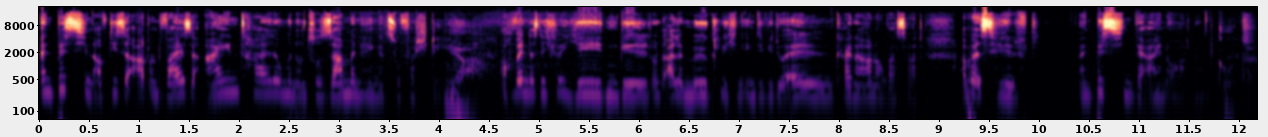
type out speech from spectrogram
ein bisschen auf diese Art und Weise Einteilungen und Zusammenhänge zu verstehen. Ja. Auch wenn das nicht für jeden gilt und alle möglichen individuellen, keine Ahnung was hat. Aber es hilft. Ein bisschen der Einordnung. Gut.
